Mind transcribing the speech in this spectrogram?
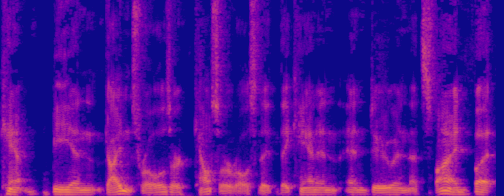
can't be in guidance roles or counselor roles. That they can and and do and that's fine. But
